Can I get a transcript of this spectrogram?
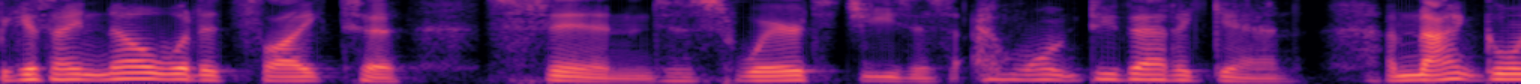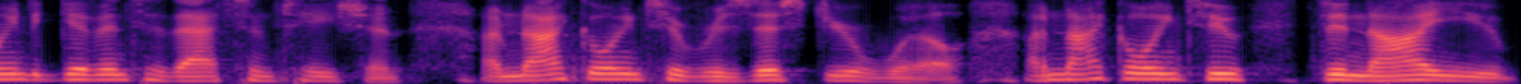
because I know what it's like to sin, to swear to Jesus, I won't do that again. I'm not going to give in to that temptation. I'm not going to resist your will. I'm not going to deny you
